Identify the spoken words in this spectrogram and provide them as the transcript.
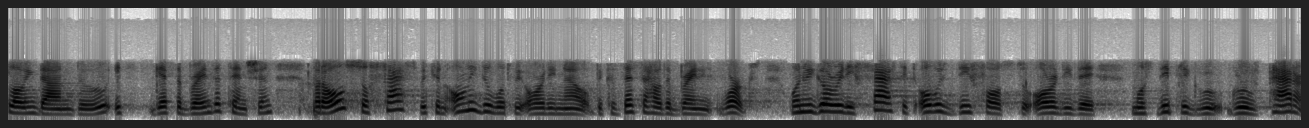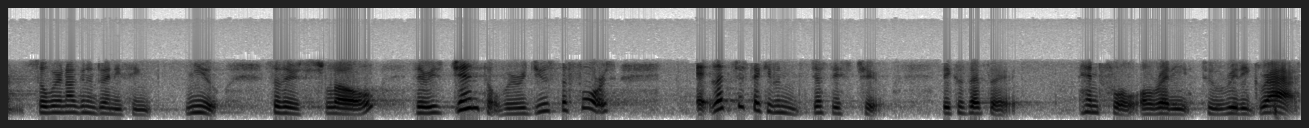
slowing down do? It gets the brain's attention, but also fast we can only do what we already know because that's how the brain works. When we go really fast, it always defaults to already the most deeply gro- grooved patterns. So we're not going to do anything new. So there's slow, there is gentle. We reduce the force. Eh, let's just take even just these two, because that's a handful already to really grasp,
